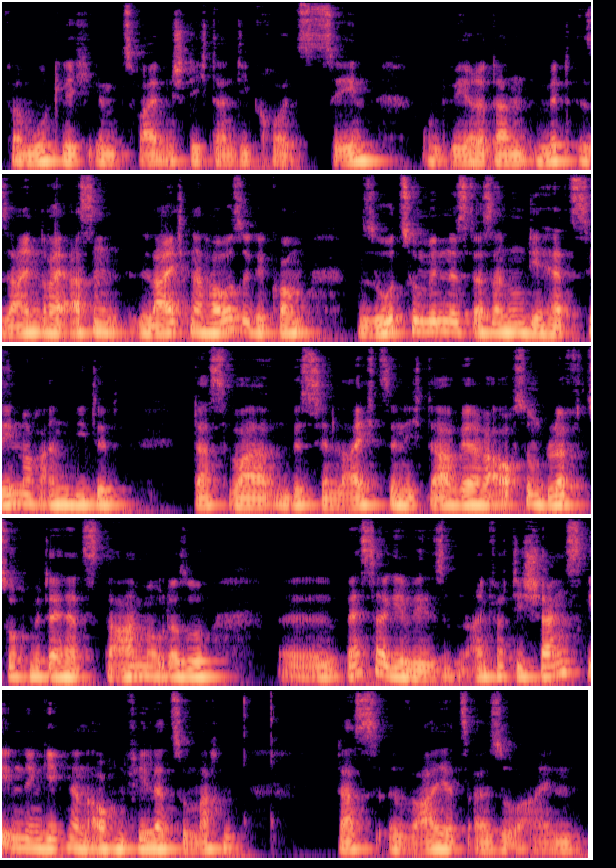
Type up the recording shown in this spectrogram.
vermutlich im zweiten Stich dann die Kreuz 10 und wäre dann mit seinen drei Assen leicht nach Hause gekommen, so zumindest, dass er nun die Herz 10 noch anbietet. Das war ein bisschen leichtsinnig, da wäre auch so ein Bluffzug mit der Herz Dame oder so äh, besser gewesen. Einfach die Chance geben, den Gegnern auch einen Fehler zu machen. Das war jetzt also ein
